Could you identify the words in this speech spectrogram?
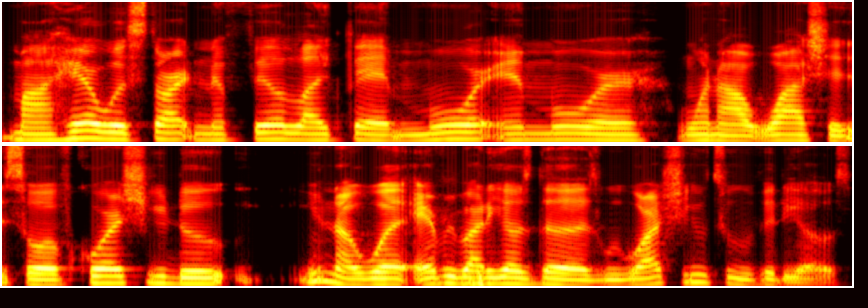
my hair was starting to feel like that more and more when I wash it. So of course you do, you know what everybody else does. We watch YouTube videos.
